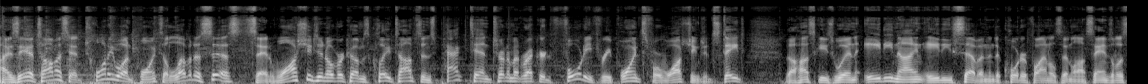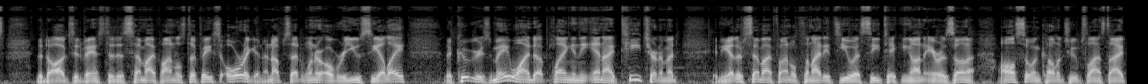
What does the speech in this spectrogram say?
Isaiah Thomas had 21 points, 11 assists, and Washington overcomes Klay Thompson's Pac 10 tournament record 43 points for Washington State. The Huskies win 89 87 in the quarterfinals in Los Angeles. The Dogs advance to the semifinals to face Oregon, an upset winner over UCLA. The Cougars may wind up playing in the NIT tournament. In the other semifinal tonight, it's USC taking on Arizona. Also in college hoops last night,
